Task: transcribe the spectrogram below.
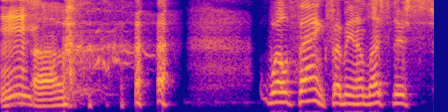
Mm. Uh, well, thanks. I mean, unless there's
